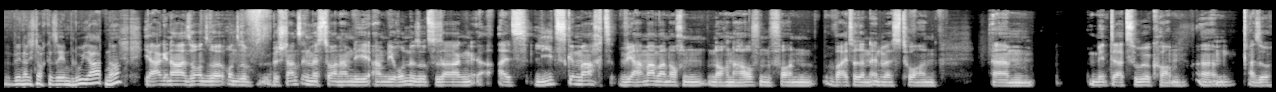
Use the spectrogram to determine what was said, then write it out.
wen hatte ich noch gesehen? Blue Yard, ne? Ja, genau, also unsere, unsere Bestandsinvestoren haben die, haben die Runde sozusagen als Leads gemacht. Wir haben aber noch einen, noch einen Haufen von weiteren Investoren ähm, mit dazu bekommen. Ähm, also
